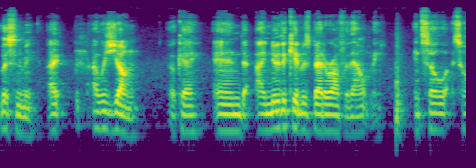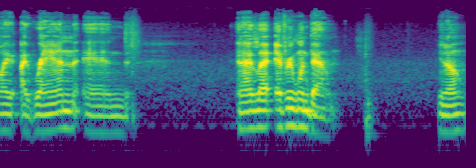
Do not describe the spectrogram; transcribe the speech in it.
Listen to me. I I was young, okay? And I knew the kid was better off without me. And so so I, I ran and and I let everyone down. You know?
